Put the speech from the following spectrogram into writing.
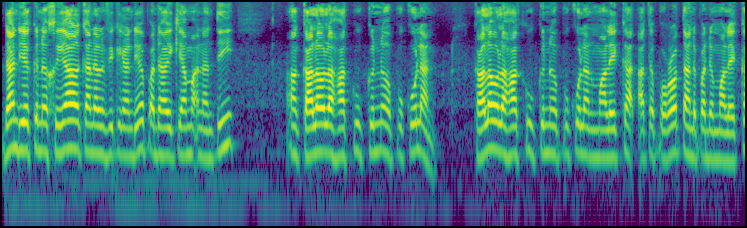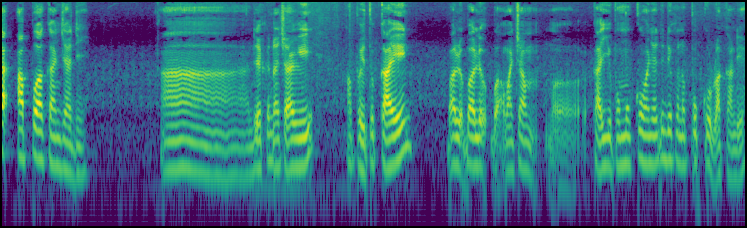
Dan dia kena khialkan dalam fikiran dia pada hari kiamat nanti, uh, kalaulah aku kena pukulan, kalaulah aku kena pukulan malaikat atau rotan daripada malaikat, apa akan jadi? Ha, dia kena cari apa itu kain balut-balut buat macam uh, kayu pemukul macam tu dia kena pukul belakang dia.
